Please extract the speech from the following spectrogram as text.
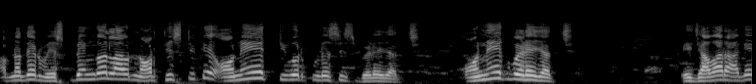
আপনাদের ওয়েস্ট বেঙ্গল আর নর্থ ইস্টকে অনেক টিউবারকুলোসিস বেড়ে যাচ্ছে অনেক বেড়ে যাচ্ছে। এই যাওয়ার আগে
